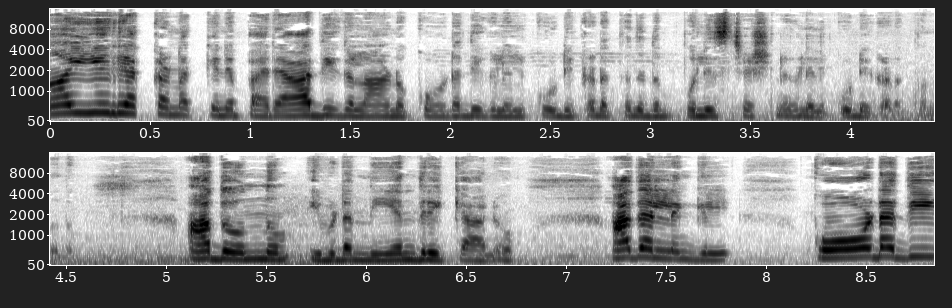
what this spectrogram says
ആയിരക്കണക്കിന് പരാതികളാണ് കോടതികളിൽ കൂടി കിടക്കുന്നതും പോലീസ് സ്റ്റേഷനുകളിൽ കൂടി കിടക്കുന്നതും അതൊന്നും ഇവിടെ നിയന്ത്രിക്കാനോ അതല്ലെങ്കിൽ കോടതി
